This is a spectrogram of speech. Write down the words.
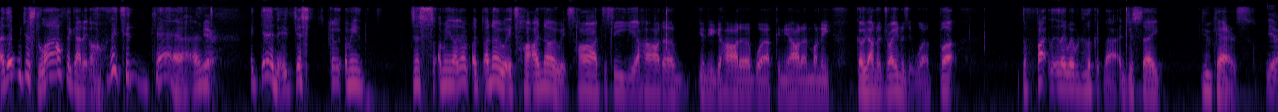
and they were just laughing at it oh they didn't care and Yeah. again it just go I mean just I mean I don't I, I know it's hard I know it's hard to see your harder you know your harder work and your harder money go down the drain as it were but the fact that they were able to look at that and just say who cares Yeah,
